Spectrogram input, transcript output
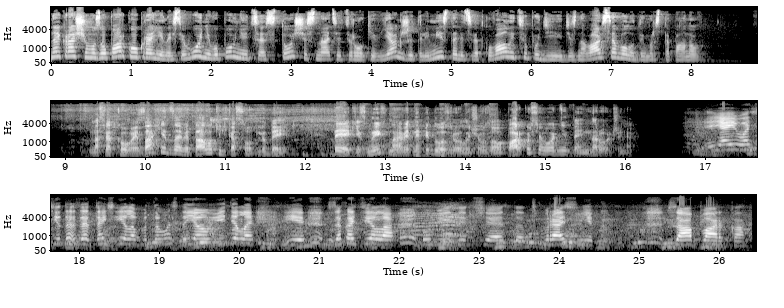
Найкращому зоопарку України сьогодні виповнюється 116 років. Як жителі міста відсвяткували цю подію, дізнавався Володимир Степанов. На святковий захід завітало кількасот людей. Деякі з них навіть не підозрювали, що в зоопарку сьогодні день народження. Я его сюда затащила, потому что я увидела и захотела увидеть этот праздник зоопарка.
